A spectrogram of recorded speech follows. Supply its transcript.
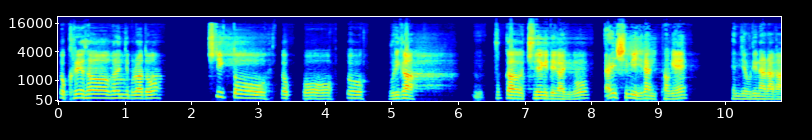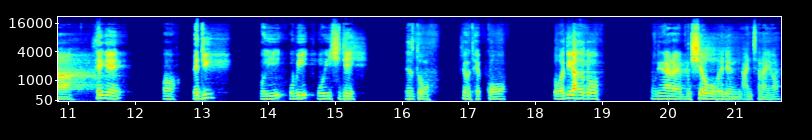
또 그래서 그런지 몰라도 취직도 했었고 또 우리가 국가 주역이 돼가지고 열심히 일한 덕에 현재 우리나라가 세계 뭐 메디 오이 OECD에서도 그 정도 됐고 또 어디 가서도 우리나라를 무시하고 그러지는 않잖아요.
